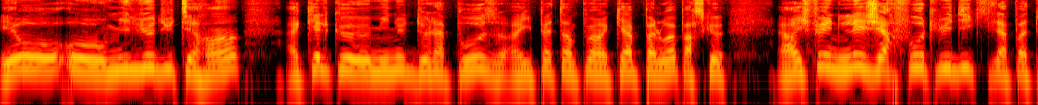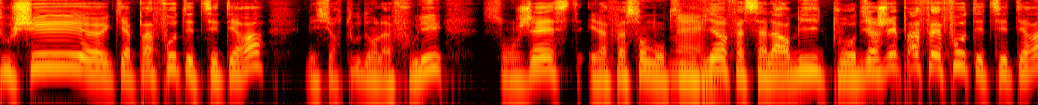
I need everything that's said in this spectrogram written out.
Et au, au milieu du terrain, à quelques minutes de la pause, euh, il pète un peu un cap, Palois, parce que alors il fait une légère faute, lui dit qu'il n'a pas touché, euh, qu'il n'y a pas faute, etc. Mais surtout dans la foulée, son geste et la façon dont il vient face à l'arbitre pour dire j'ai pas fait faute, etc.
